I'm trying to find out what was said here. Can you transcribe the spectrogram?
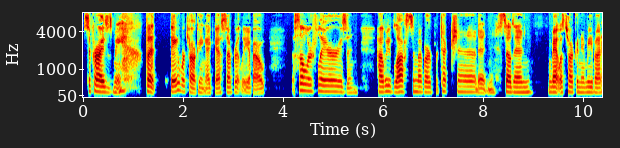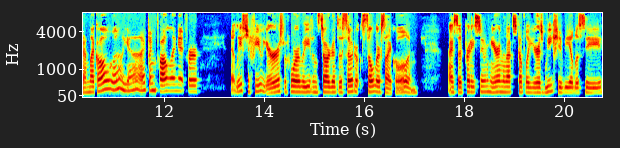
surprises me. But they were talking, I guess, separately about the solar flares and how we've lost some of our protection. And so then Matt was talking to me about it. I'm like, oh, well, yeah, I've been following it for at least a few years before we even started the solar cycle. And I said, pretty soon here in the next couple of years, we should be able to see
